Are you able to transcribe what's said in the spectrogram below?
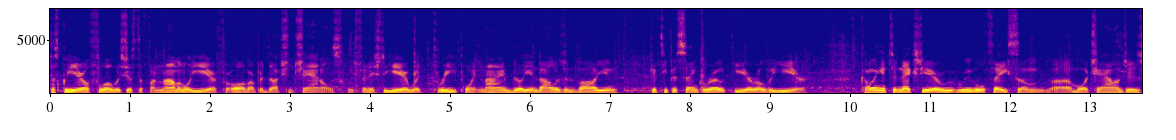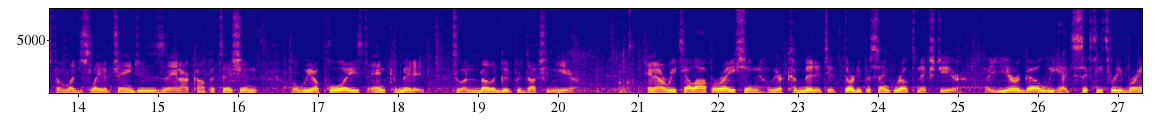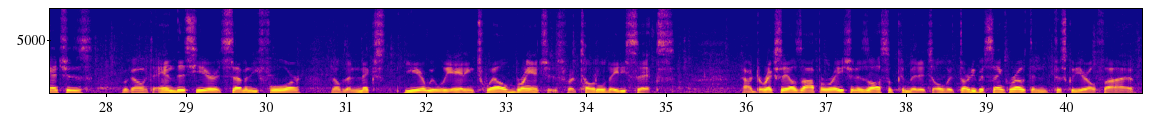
Fiscal year 04 was just a phenomenal year for all of our production channels. We finished the year with $3.9 billion in volume, 50% growth year over year. Going into next year, we- will face some uh, more challenges from legislative changes and our competition, but we are poised and committed to another good production year. In our retail operation, we are committed to 30% growth next year. A year ago, we had 63 branches. We're going to end this year at 74. And over the next year, we will be adding 12 branches for a total of 86. Our direct sales operation is also committed to over 30% growth in fiscal year 05.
